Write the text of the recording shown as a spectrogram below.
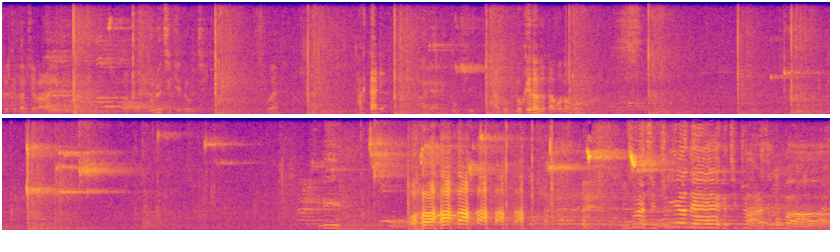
그렇게 던지지 말라니 뭐 노베치키 노베치키. 왜? 탁다리? 아니 아니 높이. 아 높, 높게 던졌다고 너무? 3 민준아 집중해야 돼그 집중 안 해서 그런 거야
